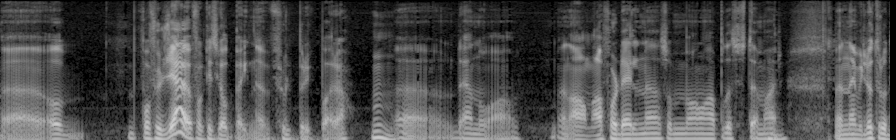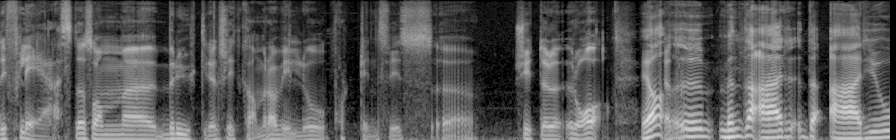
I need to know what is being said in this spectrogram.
Eh, og på Fuji er jo faktisk JPEG-ene fullt brukbare. Mm. Eh, det er noe av en annen av fordelene som man har på det systemet her. Men jeg vil jo tro de fleste som eh, bruker et slikt kamera, vil jo fortrinnsvis eh, skyte rå, da. Ja, men det er, det er jo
